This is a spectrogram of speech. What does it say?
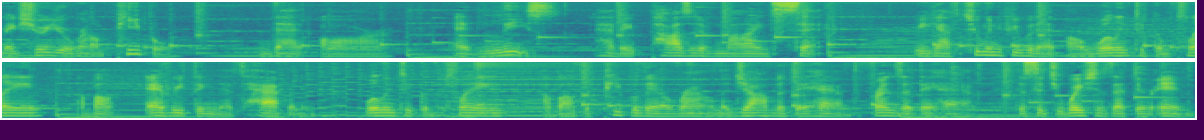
make sure you're around people that are at least have a positive mindset. We have too many people that are willing to complain about everything that's happening, willing to complain about the people they're around, the job that they have, the friends that they have, the situations that they're in.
